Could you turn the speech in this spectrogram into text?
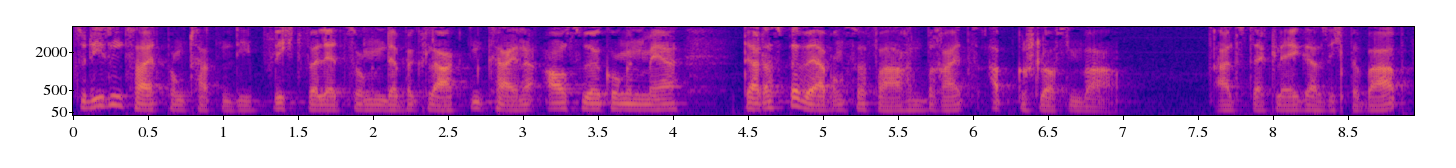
Zu diesem Zeitpunkt hatten die Pflichtverletzungen der Beklagten keine Auswirkungen mehr, da das Bewerbungsverfahren bereits abgeschlossen war. Als der Kläger sich bewarb,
